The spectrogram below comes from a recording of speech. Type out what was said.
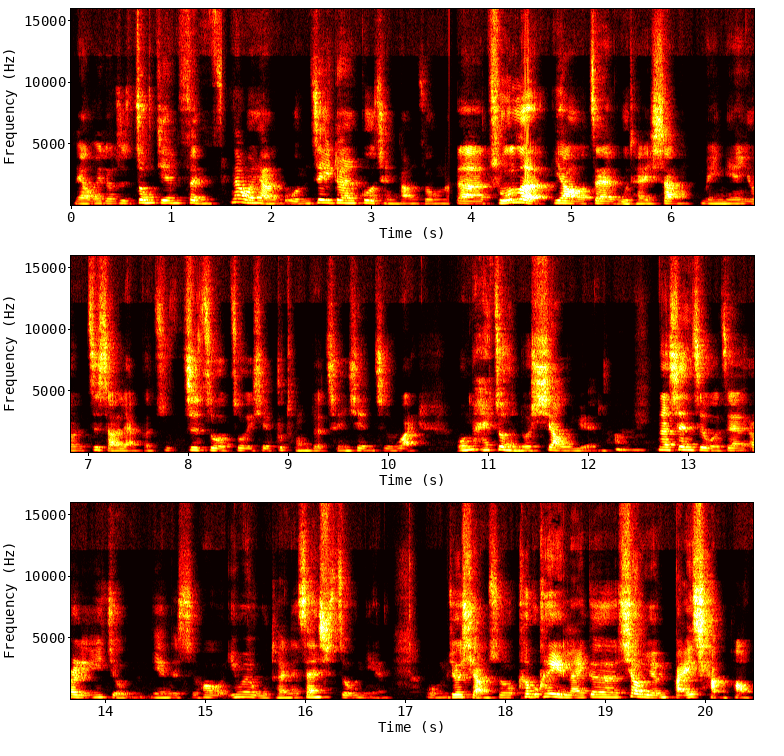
两位都是中坚分子。那我想，我们这一段过程当中呢，呃，除了要在舞台上每年有至少两个制制作做一些不同的呈现之外，我们还做很多校园。嗯，那甚至我在二零一九年的时候，因为舞团的三十周年，我们就想说，可不可以来个校园百场哈？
